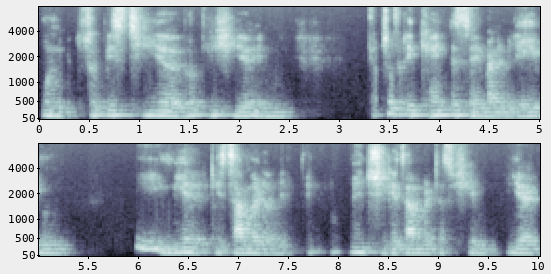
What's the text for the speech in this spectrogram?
und du bist hier wirklich hier in, ich habe so viele Kenntnisse in meinem Leben in mir gesammelt und mit, Menschen gesammelt, dass ich eben hier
